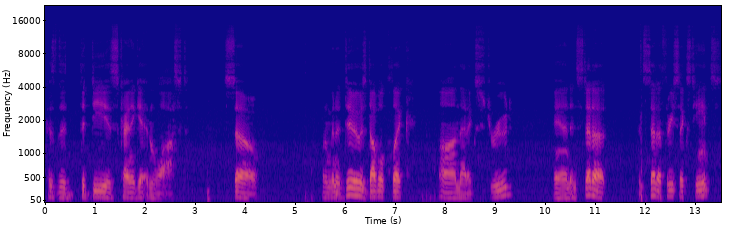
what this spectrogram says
because the the D is kind of getting lost. So what I'm going to do is double click on that extrude and instead of instead of 3 sixteenths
